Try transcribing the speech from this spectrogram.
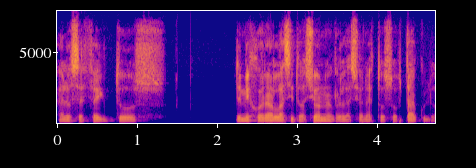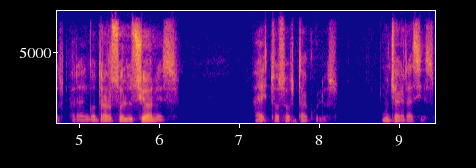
a los efectos de mejorar la situación en relación a estos obstáculos, para encontrar soluciones a estos obstáculos. Muchas gracias.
